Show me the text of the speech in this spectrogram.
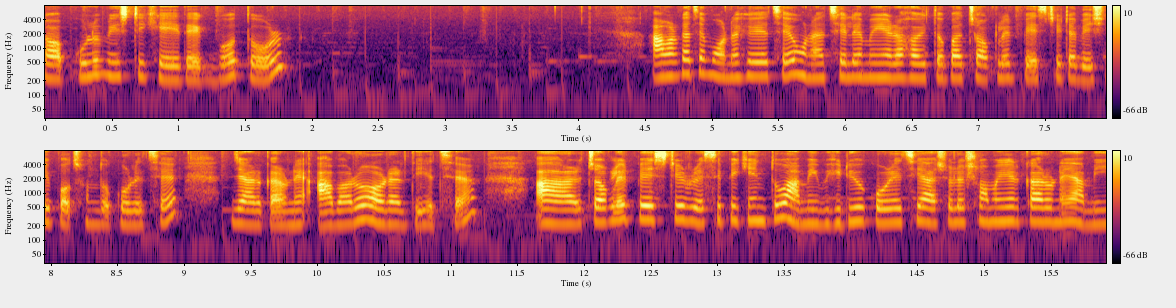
সবগুলো মিষ্টি খেয়ে দেখব তোর। আমার কাছে মনে হয়েছে ওনার ছেলে মেয়েরা হয়তো বা চকলেট পেস্ট্রিটা বেশি পছন্দ করেছে, যার কারণে আবারও অর্ডার দিয়েছে। আর চকলেট পেস্ট্রির রেসিপি কিন্তু আমি ভিডিও করেছি, আসলে সময়ের কারণে আমি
